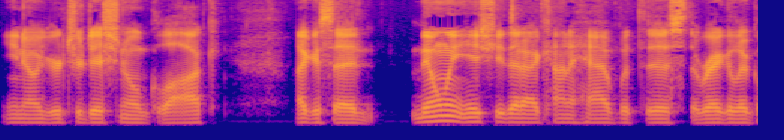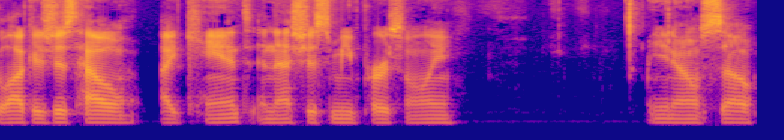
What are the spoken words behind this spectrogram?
you know, your traditional Glock. Like I said, the only issue that I kind of have with this, the regular Glock, is just how I can't, and that's just me personally. You know so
